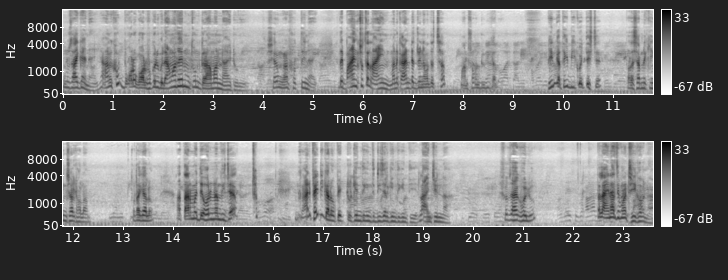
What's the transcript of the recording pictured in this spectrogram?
কোনো জায়গায় নাই। আমি খুব বড় গর্ব করি বলি, আমাদের মতন গ্রাম আর নাই টুমি সেরকম গ্রাম সত্যিই নাই। কিন্তু বাইন চোতে লাইন মানে কারেন্টের জন্য আমাদের ছাপ, মান সম্মান ডুবি গেল। ভিনগা থেকে বি করতে এসছে, তাদের সামনে কি ইনসাল্ট হলাম? তোটা গেল। আর তার মধ্যে হরিনাম দিচ্ছে গাড়ি ফেটি গেল, পেট্রোল কিনতে কিনতে, ডিজেল কিনতে কিনতে, লাইন ছিল না। সোজা হোক হইল তা লাইন আছে মনে ঠিক হবে না।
